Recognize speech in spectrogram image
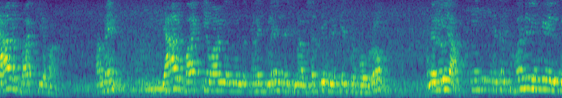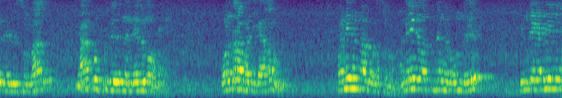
யார் பாக்கியவான்? ஆமென். யார் பாக்கியவான் என்கிற தலைப்பில் இன்றைக்கு நாம் சத்தியங்களை கேட்க போகிறோம். ஹalleluya. இதற்கு பதில் எங்கே இருக்கிறது என்று சொன்னால் யாக்கோப்புக்கு இருந்த நிருபம் ஒன்றாம் அதிகாரம் பன்னிரெண்டாவது வசனம். அநேக வசனங்கள் உண்டு. இந்த எல்லையிலே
